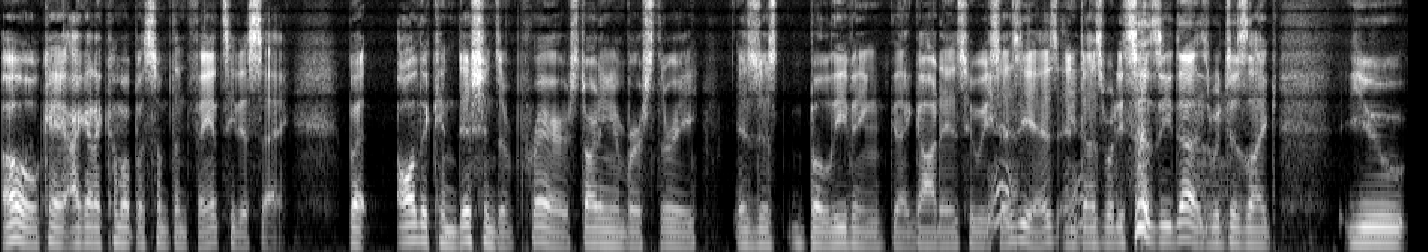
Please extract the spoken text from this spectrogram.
oh, okay, I got to come up with something fancy to say. But all the conditions of prayer starting in verse 3 is just believing that God is who he Yeah. says he is and Yeah. does what he says he does, which mm-hmm. is like you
